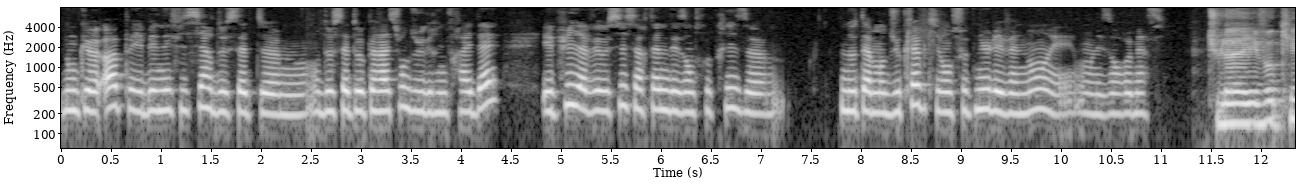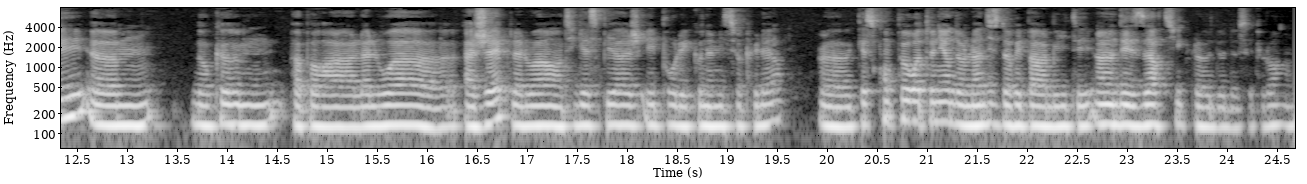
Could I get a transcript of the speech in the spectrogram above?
Donc Hop est bénéficiaire de cette de cette opération du Green Friday. Et puis il y avait aussi certaines des entreprises, notamment du club, qui ont soutenu l'événement et on les en remercie. Tu l'as évoqué. Donc, par rapport à la loi AGEC, la loi anti-gaspillage et pour l'économie circulaire, euh, qu'est-ce qu'on peut retenir de l'indice de réparabilité, un des articles de, de cette loi, hein,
